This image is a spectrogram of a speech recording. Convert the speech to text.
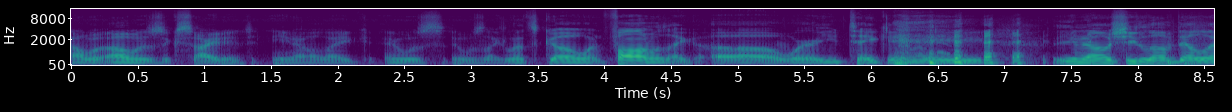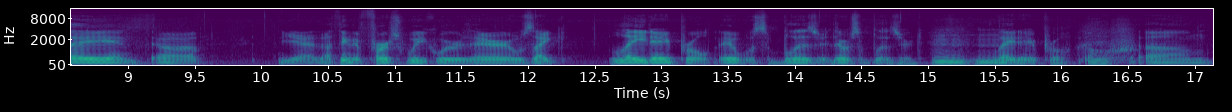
I, w- I was excited, you know, like it was it was like let's go, and Fawn was like, oh, where are you taking me? you know, she loved L.A. and uh, yeah, I think the first week we were there, it was like late April. It was a blizzard. There was a blizzard, mm-hmm. late April. Um,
